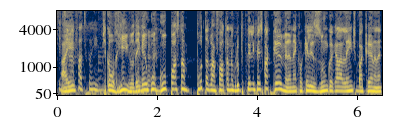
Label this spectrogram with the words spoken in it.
Você Aí uma foto horrível. Fica horrível. Daí vem o Gugu posta uma puta de uma foto no grupo porque ele fez com a câmera, né? Com aquele zoom, com aquela lente bacana, né?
